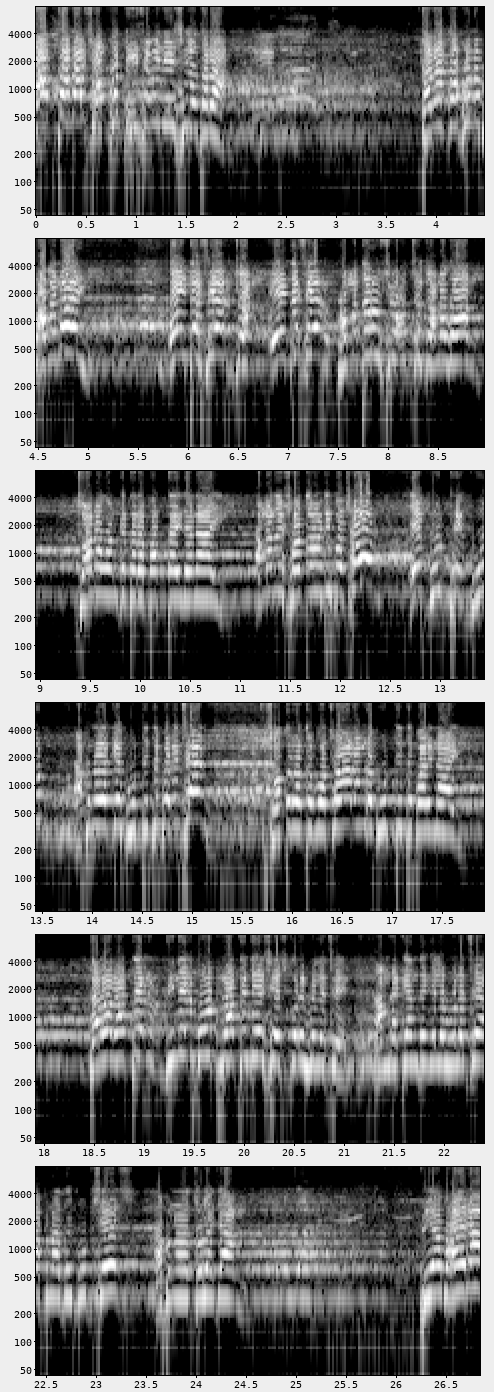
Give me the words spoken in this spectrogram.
বাপদাদার সম্পত্তি হিসেবে নিয়েছিল তারা। তারা কখনো ভাবে নাই, এই দেশের এই দেশের ক্ষমতার উৎস হচ্ছে জনগণ। জনগণকে তারা পাত্তাই দেয় নাই। আমাদের সতেরোটি বছর এই ভোট ভোট, আপনারা কে ভোট দিতে পেরেছেন? সতেরোটি বছর আমরা ভোট দিতে পারি নাই। তারা রাতের দিনের ভোট রাতে দিয়ে শেষ করে ফেলেছে। আমরা কেন্দ্রে গেলে বলেছে, আপনাদের ভোট শেষ, আপনারা চলে যান। প্রিয় ভাইরা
